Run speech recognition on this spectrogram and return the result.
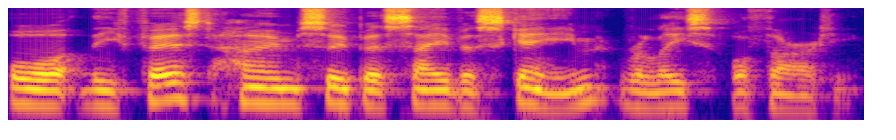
or the First Home Super Saver Scheme Release Authority.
